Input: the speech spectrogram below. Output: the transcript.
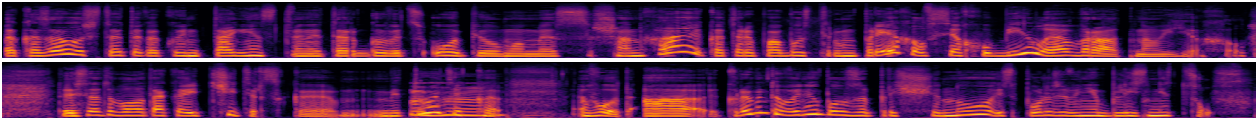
оказалось, что это какой-нибудь таинственный торговец опиумом из Шанхая, который по-быстрому приехал, всех убил и обратно уехал. То есть это была такая читерская методика. Угу. Вот. А кроме того, у него было запрещено использование близнецов.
